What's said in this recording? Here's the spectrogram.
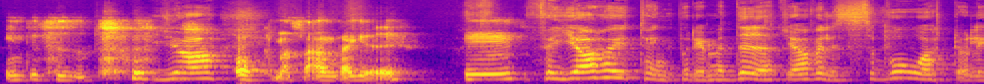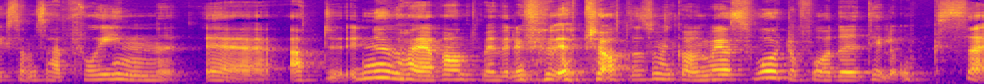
individ. Ja. och massa andra grejer. Mm. För jag har ju tänkt på det med dig, att jag har väldigt svårt att liksom så få in eh, att du, Nu har jag vant mig vid det för vi har pratat så mycket om det, men jag har svårt att få dig till oxe.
